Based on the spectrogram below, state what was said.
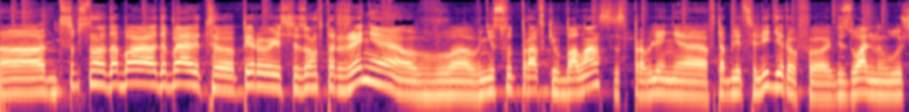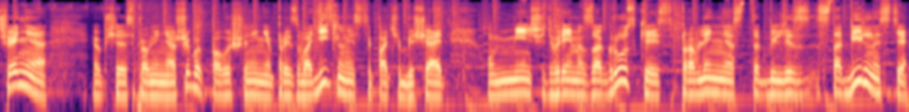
Uh, собственно, доба- добавят э, первый сезон вторжения, внесут правки в баланс, исправление в таблице лидеров, э, визуальные улучшения и общее исправление ошибок, повышение производительности, патч обещает уменьшить время загрузки, исправление стабилиз... стабильности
